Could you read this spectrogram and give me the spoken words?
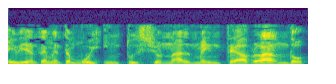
evidentemente muy intuicionalmente hablando,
